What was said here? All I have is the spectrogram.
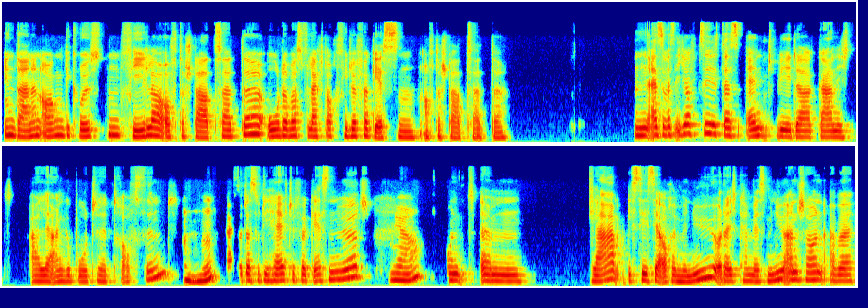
in deinen Augen die größten Fehler auf der Startseite oder was vielleicht auch viele vergessen auf der Startseite? Mm, Also was ich oft sehe, ist, dass entweder gar nicht alle Angebote drauf sind. Mhm. Also, dass so die Hälfte vergessen wird. Ja. Und ähm, klar, ich sehe es ja auch im Menü oder ich kann mir das Menü anschauen, aber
